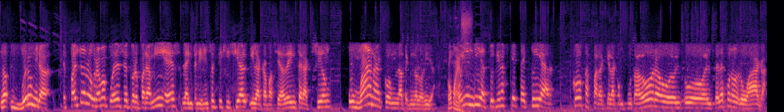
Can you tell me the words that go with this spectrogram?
No, bueno, mira, parte del holograma puede ser, pero para mí es la inteligencia artificial y la capacidad de interacción humana con la tecnología. ¿Cómo es? Hoy en día tú tienes que teclear cosas para que la computadora o el, o el teléfono lo haga.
